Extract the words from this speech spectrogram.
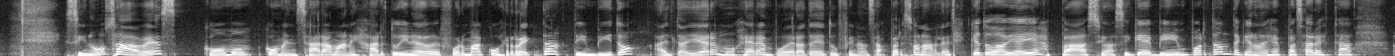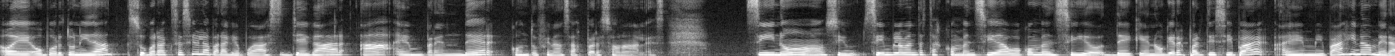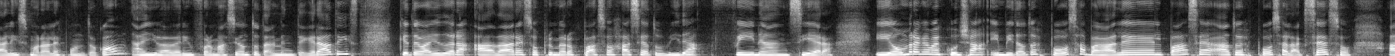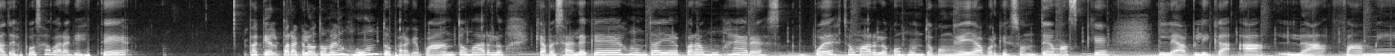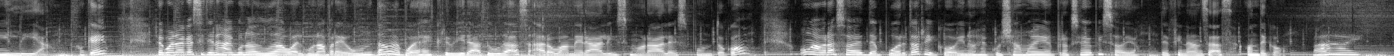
Si no sabes, cómo comenzar a manejar tu dinero de forma correcta, te invito al taller Mujer Empodérate de tus finanzas personales, que todavía hay espacio, así que es bien importante que no dejes pasar esta eh, oportunidad súper accesible para que puedas llegar a emprender con tus finanzas personales. Si no, si simplemente estás convencida o convencido de que no quieres participar, en mi página meralismorales.com, ahí va a haber información totalmente gratis que te va a ayudar a, dar esos primeros pasos hacia tu vida financiera. Y hombre que me escucha, invita a tu esposa, pagale el pase a tu esposa, el acceso a tu esposa para que esté para que, para que lo tomen juntos, para que puedan tomarlo, que a pesar de que es un taller para mujeres, puedes tomarlo conjunto con ella porque son temas que le aplica a la familia, ¿ok? Recuerda que si tienes alguna duda o alguna pregunta, me puedes escribir a dudas.meralismorales.com. Un abrazo desde Puerto Rico y nos escuchamos en el próximo episodio de Finanzas on the Go. Bye.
